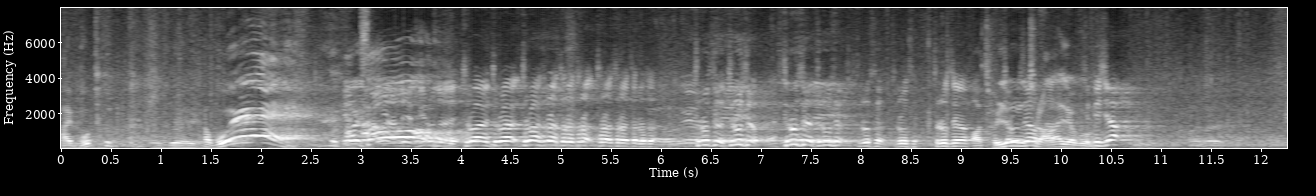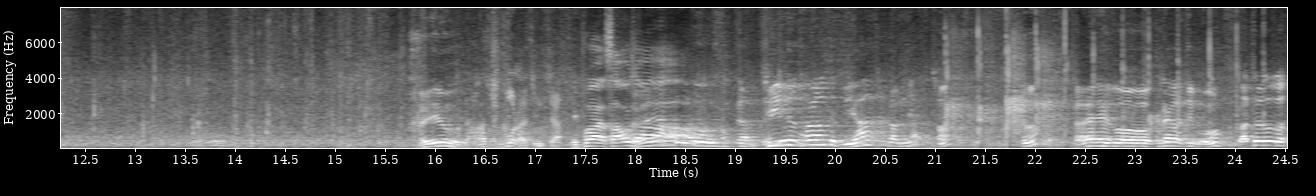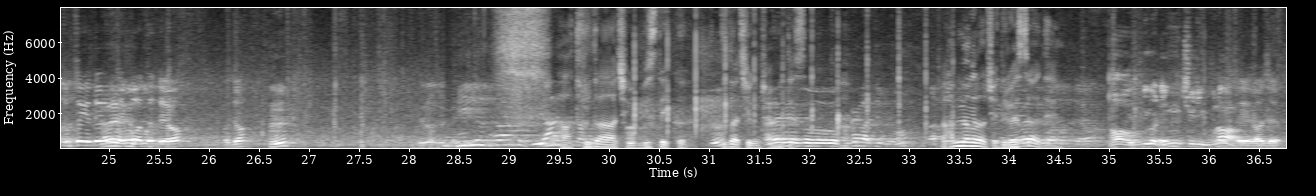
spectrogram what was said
아니 뭐? 아 뭐해? 아 싸워! 들어와요, 들어와요, 들어와, 들어와, 들어와, 들어와, 들어와, 들어와, 들어와, 들어오세요, 들어오세요, 들어오세요, 들어오세요, 들어오세요, 들어오세요, 들어오세요. 아, 전력 노출 안 하려고. 준비 시작. 에휴 나 죽어라 진짜. 리퍼야 싸우자. 뒤에 있는 사람한테 미안하지 않냐? 어? 응? 아이고 그래가지고 라텔 선수가 좀 세게 때리면 될 것 같은데요. 그죠? 뒤에 있는 사람한테 미안하지 아, 둘 다 지금 미스테이크. 둘 다 지금 잘못했어. 아이고 어. 그래가지고 한 명이라도 제대로 했어야 돼. 아 우리가 링 줄이구나. 네, 맞아요.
